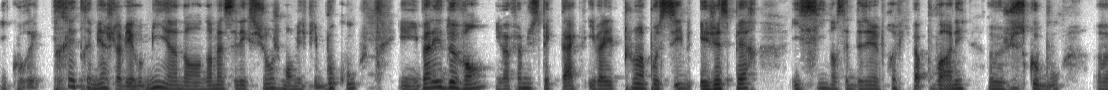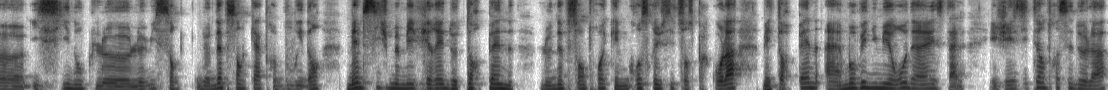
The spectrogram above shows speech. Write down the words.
Il courait très très bien. Je l'avais mis hein, dans, ma sélection. Je m'en méfie beaucoup. Et il va aller devant. Il va faire du spectacle. Il va aller le plus loin possible. Et j'espère ici, dans cette deuxième épreuve, qu'il va pouvoir aller euh, jusqu'au bout. Euh, ici, donc le, le, 800, le 904 Bourridan, même si je me méfierais de Torpen, le 903, qui est une grosse réussite sur ce parcours-là, mais Torpen a un mauvais numéro derrière les stalles. Et j'ai hésité entre ces deux-là,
